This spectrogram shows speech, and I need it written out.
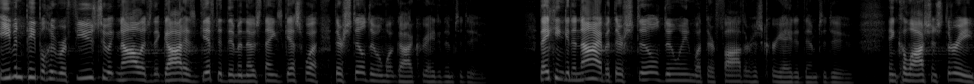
Even people who refuse to acknowledge that God has gifted them in those things, guess what? They're still doing what God created them to do. They can deny, but they're still doing what their Father has created them to do. In Colossians 3,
